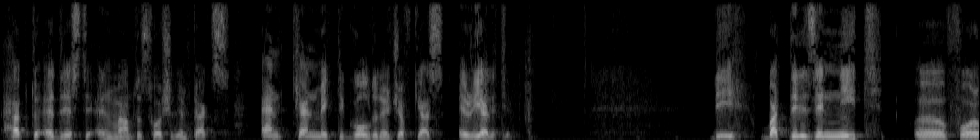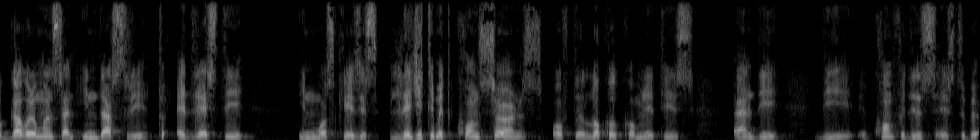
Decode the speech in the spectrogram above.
help to address the environmental social impacts and can make the golden age of gas a reality. The, but there is a need uh, for governments and industry to address the, in most cases, legitimate concerns of the local communities and the, the confidence is to be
